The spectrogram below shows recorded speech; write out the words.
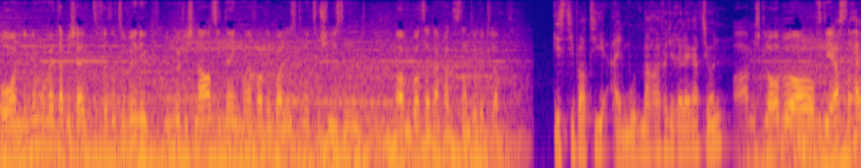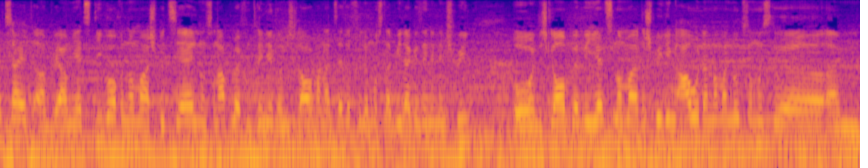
Und in dem Moment habe ich halt versucht, so wenig wie möglich nachzudenken einfach den Ball ins Knie zu schießen. Und Gott sei Dank hat es dann so geklappt. Ist die Partie ein Mutmacher für die Relegation? Ähm, ich glaube auf die erste Halbzeit. Ähm, wir haben jetzt die Woche nochmal speziell in unseren Abläufen trainiert und ich glaube, man hat sehr, sehr viele Muster wiedergesehen in dem Spiel. Und ich glaube, wenn wir jetzt nochmal das Spiel gegen Aue dann nochmal nutzen, um unsere ähm,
